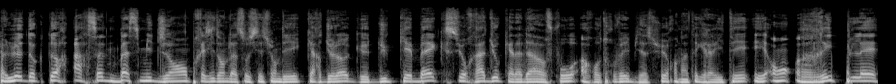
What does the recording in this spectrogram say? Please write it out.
Le docteur Arsène Basmidjan, président de l'Association des cardiologues du Québec sur Radio-Canada Info, a retrouvé bien sûr en intégralité et en replay.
